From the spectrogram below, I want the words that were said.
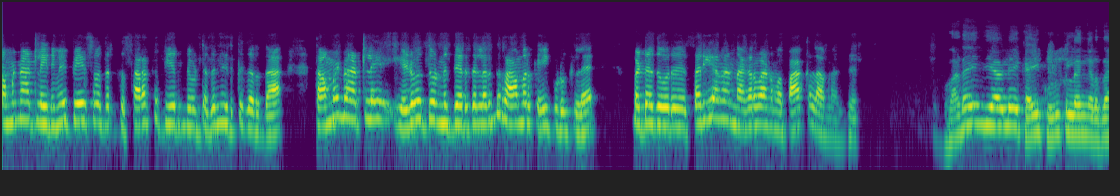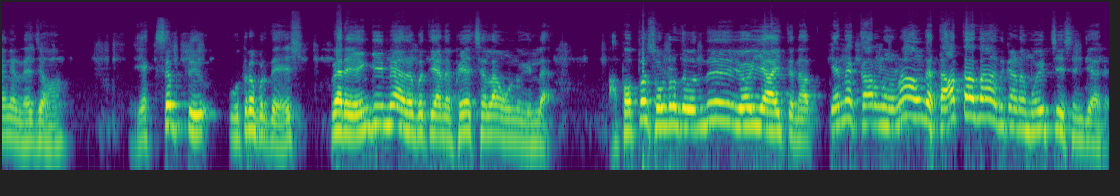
தமிழ்நாட்டில் இனிமே பேசுவதற்கு சரக்கு தீர்ந்து விட்டதுன்னு எடுத்துக்கிறதா? தமிழ்நாட்டுல 71 தேர்தல்ல இருந்து ராமர் கை கொடுக்கல. பட் அது ஒரு சரியான நகர்வா நம்ம பார்க்கலாமா சார்? வட இந்தியாவிலேயே கை கொடுக்கலங்கிறதாங்க நிஜம். எக்ஸப்ட் உத்தரப்பிரதேஷ் வேற எங்கேயுமே அதை பத்தியான பேச்செல்லாம் ஒன்றும் இல்லை. அப்பப்ப சொல்றது வந்து யோகி ஆதித்யநாத். என்ன காரணம்னா அவங்க தாத்தா தான் அதுக்கான முயற்சியை செஞ்சாரு.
